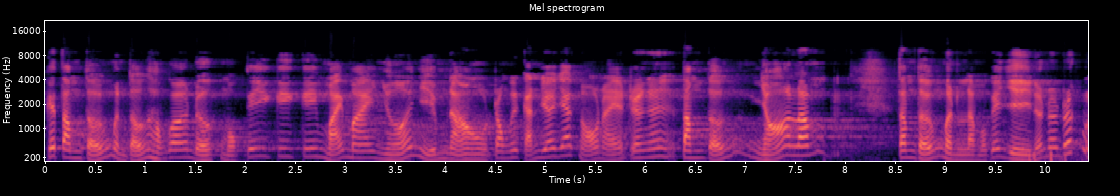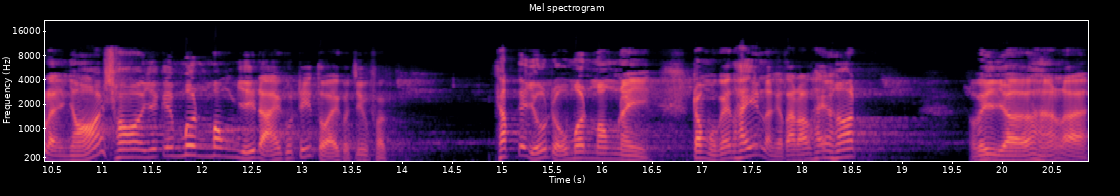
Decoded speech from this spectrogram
cái tâm tưởng mình tưởng không có được một cái cái cái mãi may nhỏ nhiệm nào trong cái cảnh giới giác ngộ này hết trơn á. Tâm tưởng nhỏ lắm. Tâm tưởng mình là một cái gì đó, nó rất là nhỏ so với cái mênh mông vĩ đại của trí tuệ của chư Phật. Khắp cái vũ trụ mênh mông này, trong một cái thấy là người ta đã thấy hết. Bây giờ hả là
